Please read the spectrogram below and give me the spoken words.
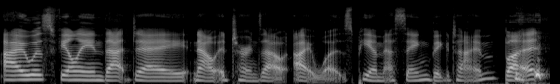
I was feeling that day. Now, it turns out I was PMSing big time, but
